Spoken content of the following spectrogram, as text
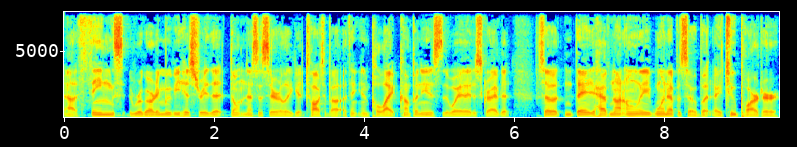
uh, things regarding movie history that don't necessarily get talked about. I think in polite company is the way they described it. So they have not only one episode but a two-parter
